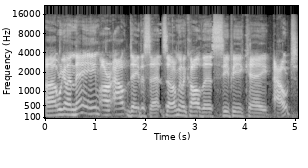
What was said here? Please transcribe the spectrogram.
Uh, we're going to name our out data set. So I'm going to call this CPK out.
